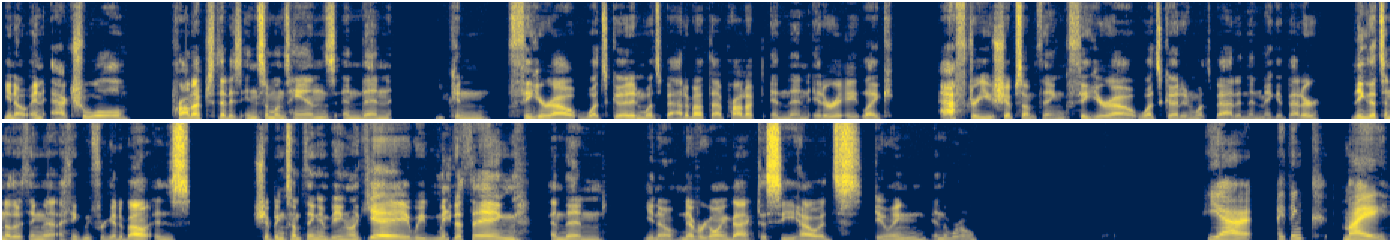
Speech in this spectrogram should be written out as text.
you know, an actual product that is in someone's hands and then you can figure out what's good and what's bad about that product and then iterate like after you ship something figure out what's good and what's bad and then make it better i think that's another thing that i think we forget about is shipping something and being like, "Yay, we made a thing," and then you know never going back to see how it's doing in the world. Yeah, I think my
